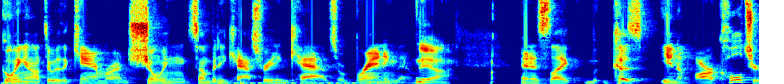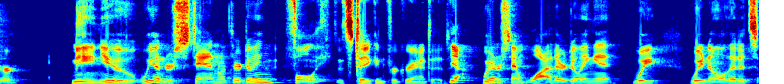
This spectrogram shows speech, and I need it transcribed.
going out there with a camera and showing somebody castrating calves or branding them Yeah. And it's like, because in our culture, me and you, we understand what they're doing fully. It's taken for granted. Yeah. We understand why they're doing it. We, we know that it's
